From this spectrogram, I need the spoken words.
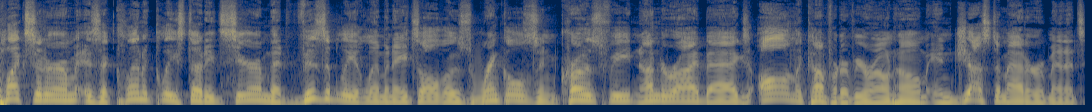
Plexiderm is a clinically studied serum that visibly eliminates all those wrinkles and crow's feet and under eye bags, all in the comfort of your own home in just a matter of minutes.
